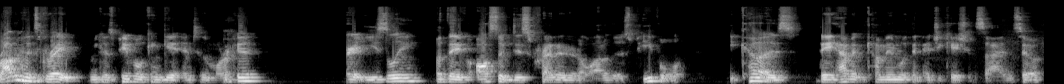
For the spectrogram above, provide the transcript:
Robinhood's great because people can get into the market very easily, but they've also discredited a lot of those people because they haven't come in with an education side. And so,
